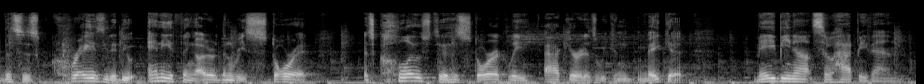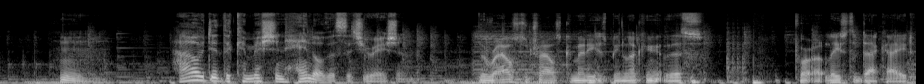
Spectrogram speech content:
This is crazy to do anything other than restore it as close to historically accurate as we can make it. Maybe not so happy then. Hmm. How did the commission handle this situation? The Rails to Trails Committee has been looking at this for at least a decade.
